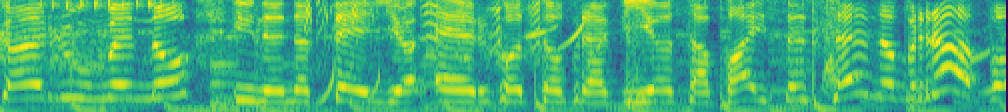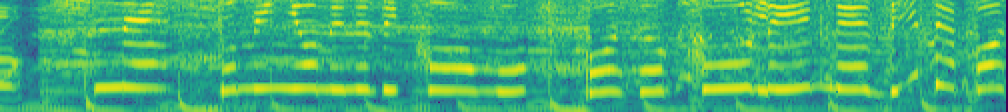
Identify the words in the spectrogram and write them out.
χαρούμενο. Είναι ένα τέλειο έργο. Το βραβείο θα πάει σε σένα. Μπράβο. Ναι, το μινιόν είναι δικό μου. Πόσο cool είναι. Δείτε πώς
